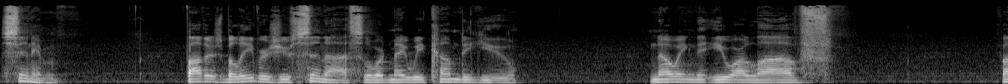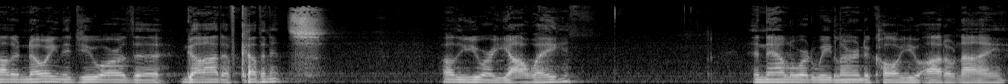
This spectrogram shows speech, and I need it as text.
sent him. Fathers, believers, you sent us, Lord. May we come to you knowing that you are love. Father, knowing that you are the God of covenants. Father, you are Yahweh. And now, Lord, we learn to call you Adonai,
